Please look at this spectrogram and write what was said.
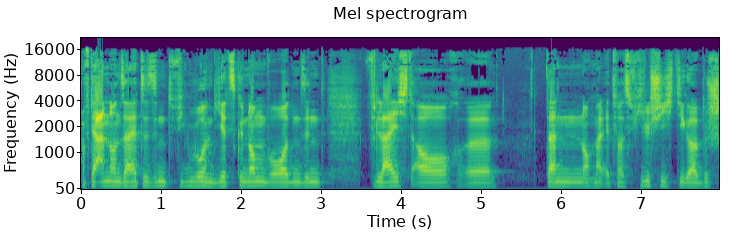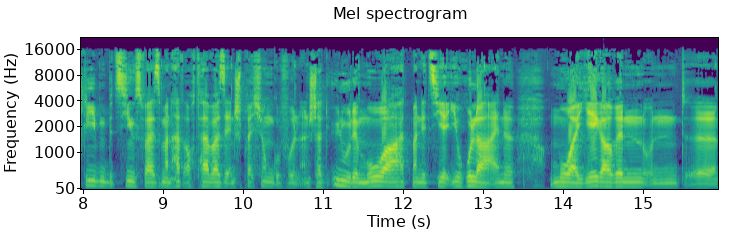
auf der anderen Seite sind Figuren, die jetzt genommen worden sind, vielleicht auch äh, dann nochmal etwas vielschichtiger beschrieben, beziehungsweise man hat auch teilweise Entsprechungen gefunden. Anstatt Inu de Moa hat man jetzt hier Irulla, eine Moa-Jägerin und äh,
